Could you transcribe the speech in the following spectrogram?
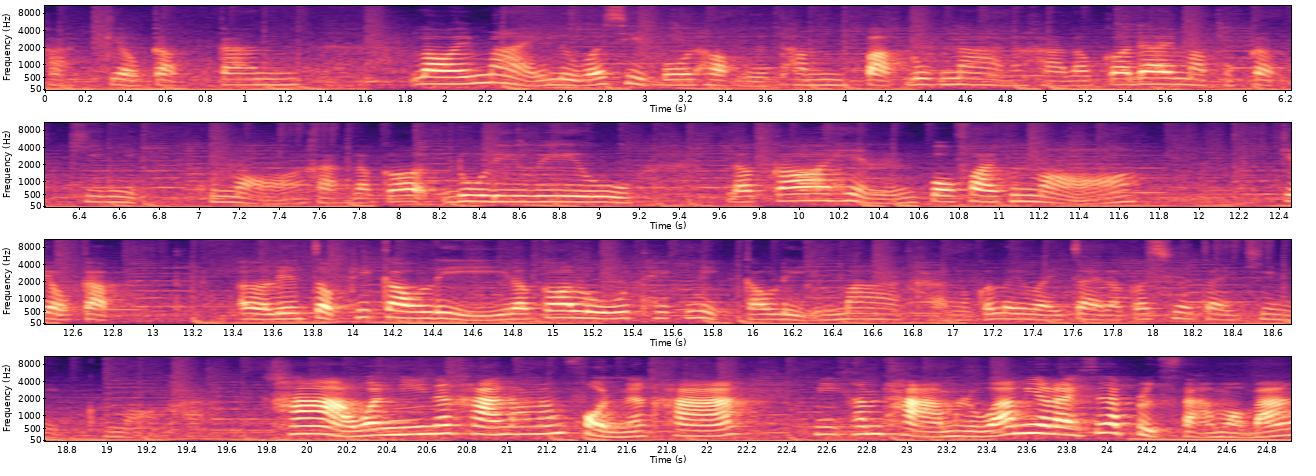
ค่ะ เกี่ยวกับการร้อยไหมหรือว่าฉีดโบท็อกซ์หรือทำปรับรูปหน้านะคะ แล้วก็ได้มาพบกับคลินิกคุณหมอค่ะ แล้วก็ดูรีวิว แล้วก็เห็นโปรไฟล์คุณหมอ เกี่ยวกับเอ่อเรียนจบที่เกาหลี แล้วก็รู้เทคนิคเกาหลีมากค่ะ หนูก็เลยไว้ใจแล้วก็เชื่อใจคลินิกคุณหมอค่ะ ค่ะ วันนี้นะคะน้องน้ำฝนนะคะ มีคำถามหรือว่ามีอะไรที่จะปรึกษาหมอบ้าง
